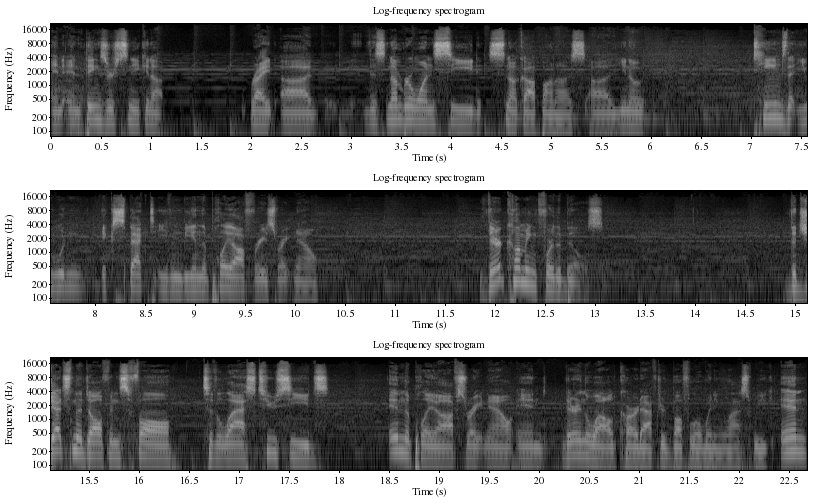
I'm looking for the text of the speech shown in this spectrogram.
and and things are sneaking up, right? Uh, this number one seed snuck up on us. Uh, you know, teams that you wouldn't expect even be in the playoff race right now. They're coming for the Bills. The Jets and the Dolphins fall to the last two seeds in the playoffs right now, and they're in the wild card after Buffalo winning last week and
